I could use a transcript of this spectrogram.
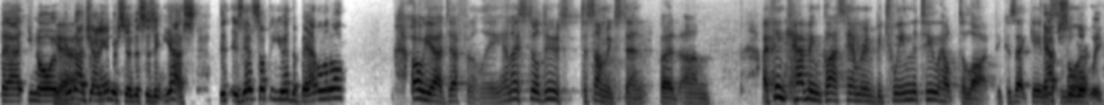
that you know if Yeah. you're not Jon Anderson, this isn't yes. Is that something you had to battle at all? oh yeah definitely and i still do to some extent but um i think having glass hammer in between the two helped a lot because that gave me Absolutely,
